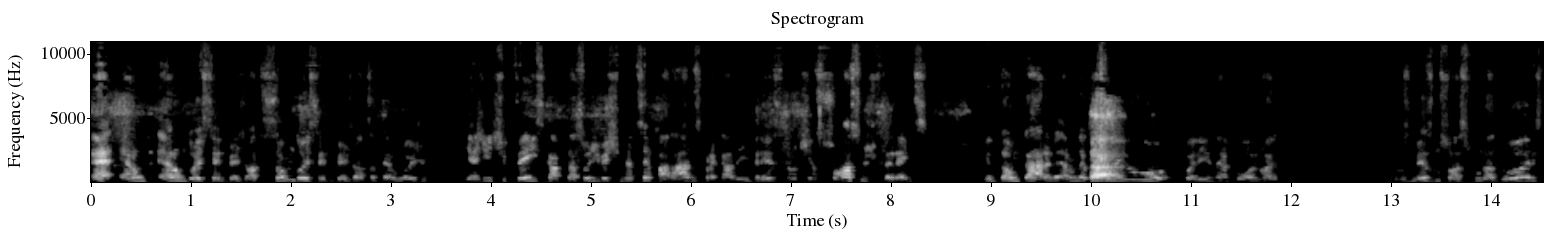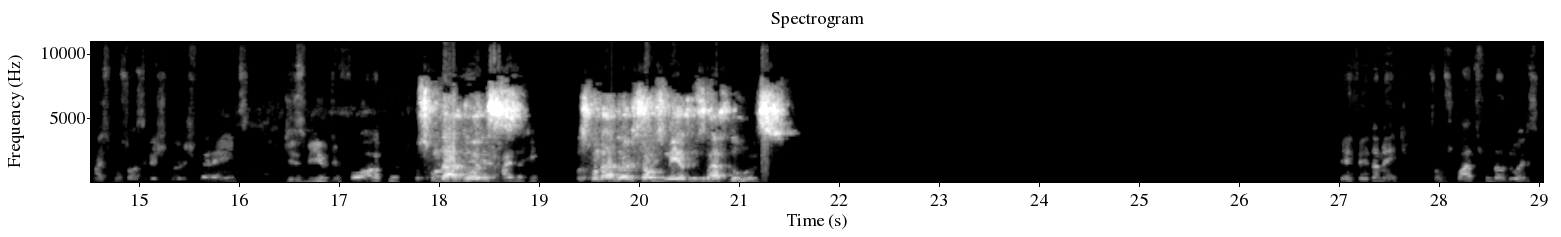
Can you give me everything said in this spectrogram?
É, eram, eram dois CNPJs, são dois CNPJs até hoje e a gente fez captações de investimentos separados para cada empresa, então tinha sócios diferentes. Então, cara, era um negócio tá. meio ali, né? Pô, nós os mesmos sócios fundadores, mas com sócios investidores diferentes, desvio de foco. Os fundadores, é, gente... os fundadores são os mesmos nas duas. Perfeitamente. Somos quatro fundadores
